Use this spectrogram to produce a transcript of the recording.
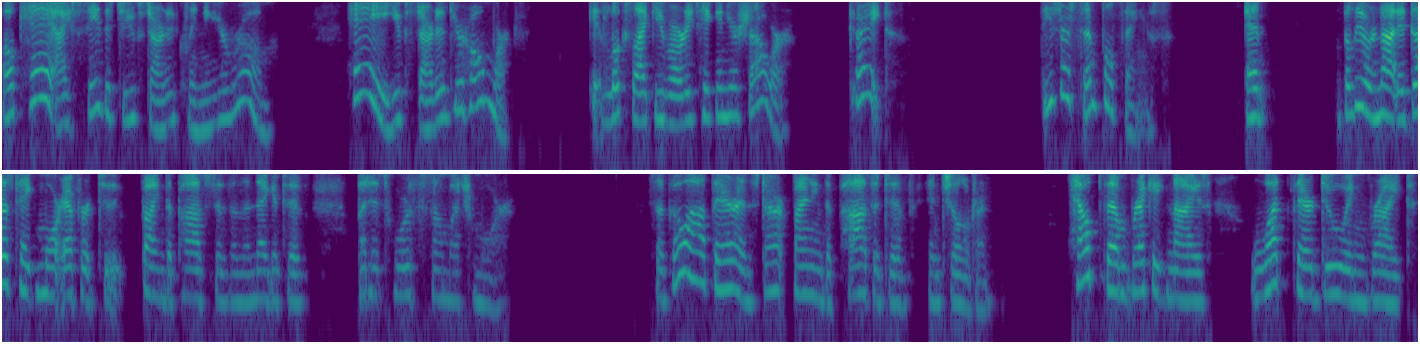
Okay, I see that you've started cleaning your room. Hey, you've started your homework. It looks like you've already taken your shower. Great. These are simple things. And believe it or not, it does take more effort to find the positive than the negative, but it's worth so much more. So go out there and start finding the positive in children. Help them recognize what they're doing right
